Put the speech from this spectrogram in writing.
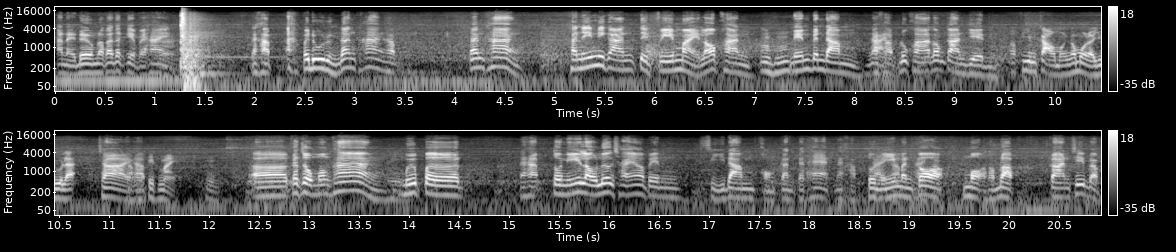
อันไหนเดิมเราก็จะเก็บไว้ให้อ่นะครับอะไปดูถึงด้านข้างครับ ด้านข้างคันนี้มีการติดฟิล์มใหม่รอบคัน อือฮึ เน้นเป็นดำนะครับใช่ลูกค้าต้องการเย็นเพราะฟิล์มเก่ามันก็หมดอายุแล้วใช่ครับ ติดใหม่อืม เอ่อกระจกมองข้างอืมมือเปิดนะครับตัวนี้เราเลือกใช้มาเป็นสีดำของกันกระแทกนะครับ ตัวนี้ใช่ครับมันก็เหมาะสำหรับการที่แบบ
